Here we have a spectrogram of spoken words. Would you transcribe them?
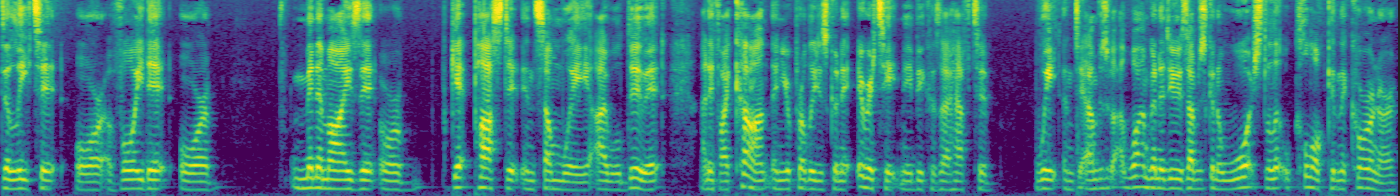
delete it or avoid it or minimize it or get past it in some way, I will do it. And if I can't, then you're probably just going to irritate me because I have to wait until I'm just what I'm going to do is I'm just going to watch the little clock in the corner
